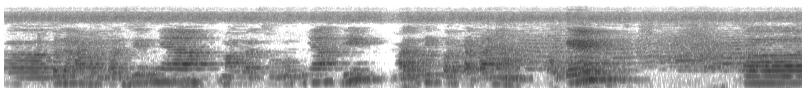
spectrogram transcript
eh, pendalaman tajwidnya, makhraj hurufnya di arti perkataannya. Oke. Eh,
